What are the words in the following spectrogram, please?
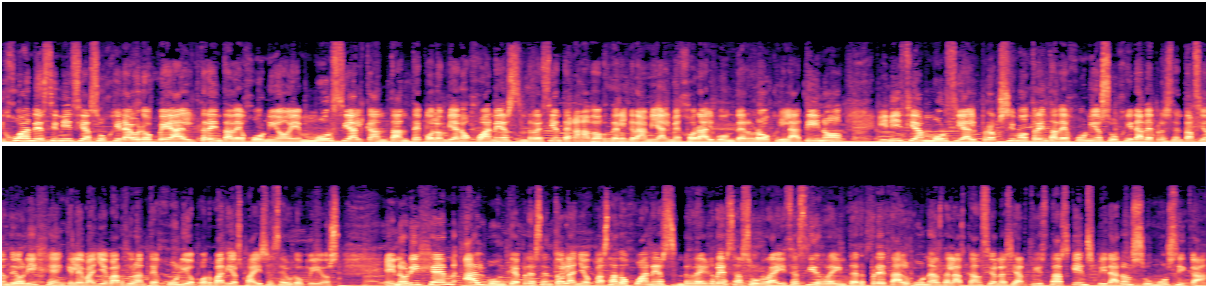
Y Juanes inicia su gira europea el 30 de junio en Murcia. El cantante colombiano Juanes, reciente ganador del Grammy al mejor álbum de rock latino, inicia en Murcia el próximo 30 de junio su gira de presentación de Origen que le va a llevar durante julio por varios países europeos. En Origen, álbum que presentó el año pasado, Juanes regresa a sus raíces y reinterpreta algunas de las canciones y artistas que inspiraron su música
